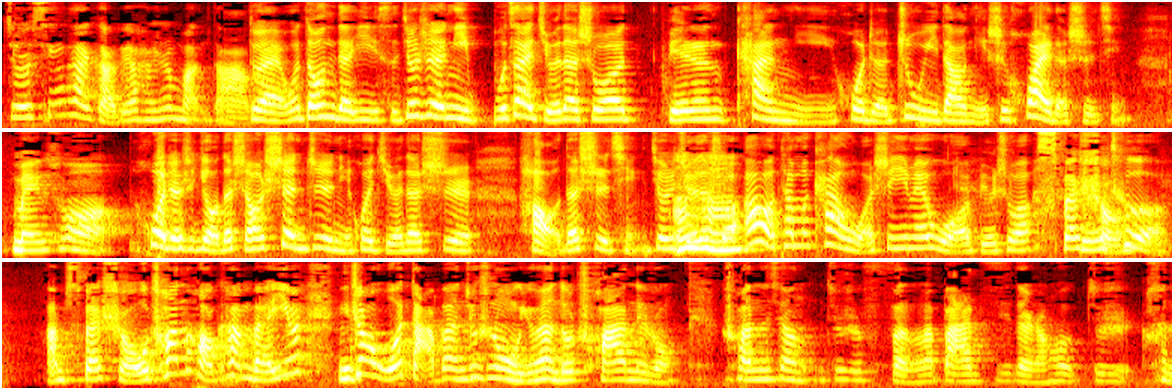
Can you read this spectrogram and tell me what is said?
就是心态改变还是蛮大的。对，我懂你的意思，就是你不再觉得说别人看你或者注意到你是坏的事情，没错，或者是有的时候甚至你会觉得是好的事情，就是觉得说、嗯哦，他们看我是因为我，比如说独特，I'm special，我穿的好看呗，因为你知道我打扮就是那种我永远都穿那种穿的像就是粉了吧唧的，然后就是很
